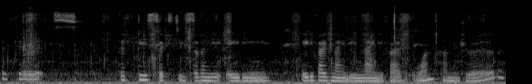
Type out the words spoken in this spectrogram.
Tickets, 50, 60, 70, 80, 85, 90, 95, 100.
